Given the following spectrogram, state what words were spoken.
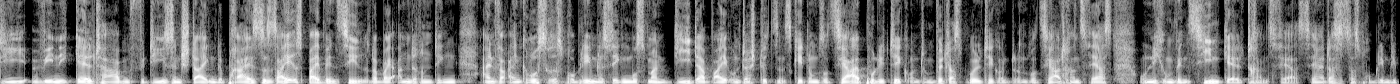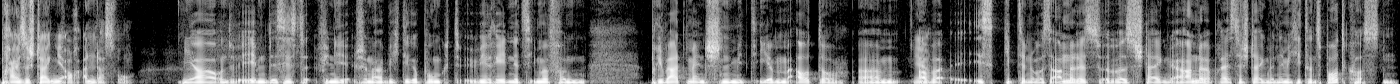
die wenig Geld haben, für die sind steigende Preise, sei es bei Benzin oder bei anderen Dingen, einfach ein größeres Problem. Deswegen muss man die dabei unterstützen. Es geht um Sozialpolitik und um Wirtschaftspolitik und um Sozialtransfers und nicht um Benzingeldtransfers. Ja, das ist das Problem. Die Preise steigen ja auch anderswo. Ja, und eben das ist, finde ich, schon ein wichtiger Punkt. Wir reden jetzt immer von Privatmenschen mit ihrem Auto. Ähm, Ja. Aber es gibt ja noch was anderes, was steigen, ein anderer Preis, der steigen wird, nämlich die Transportkosten.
